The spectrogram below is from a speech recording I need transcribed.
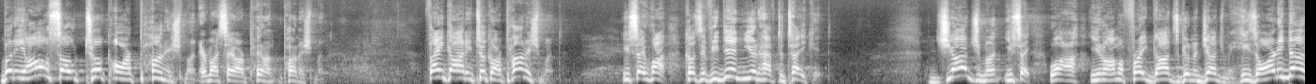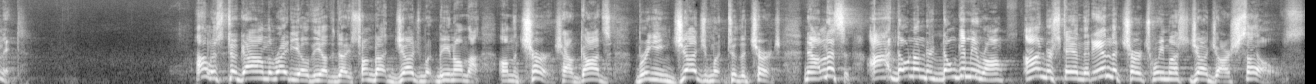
but he also took our punishment. Everybody say our punishment. Thank God he took our punishment. You say, why? Because if he didn't, you'd have to take it. Judgment, you say, well, you know, I'm afraid God's going to judge me. He's already done it. I listened to a guy on the radio the other day. He's talking about judgment being on the, on the church, how God's bringing judgment to the church. Now, listen, I don't, under, don't get me wrong. I understand that in the church we must judge ourselves.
